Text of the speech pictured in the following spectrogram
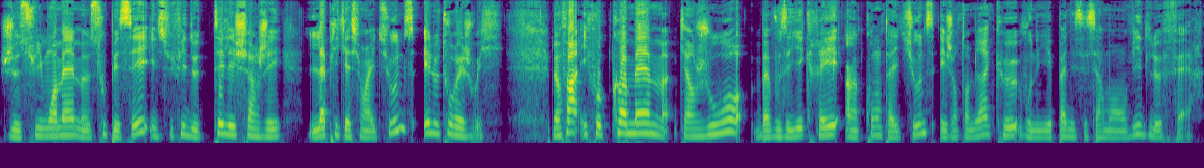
Je suis moi-même sous PC, il suffit de télécharger l'application iTunes et le tour est joué. Mais enfin, il faut quand même qu'un jour, bah, vous ayez créé un compte iTunes et j'entends bien que vous n'ayez pas nécessairement envie de le faire.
